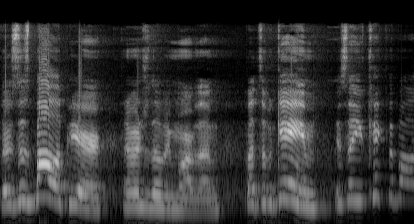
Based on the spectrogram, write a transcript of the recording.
There's this ball up here, and eventually there'll be more of them. But the game is that you kick the ball.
